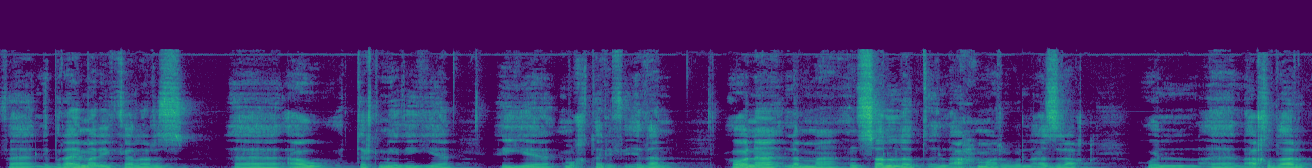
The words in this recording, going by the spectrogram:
فال primary colors أو التكميلية هي مختلفة. إذا هنا لما نسلط الأحمر والأزرق والأخضر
